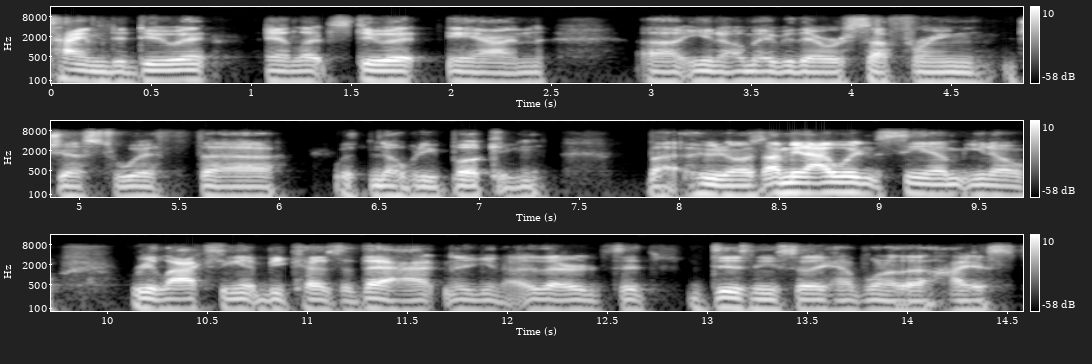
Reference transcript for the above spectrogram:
time to do it and let's do it and uh you know maybe they were suffering just with uh with nobody booking but who knows? I mean i wouldn't see them you know relaxing it because of that you know they're it's disney so they have one of the highest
